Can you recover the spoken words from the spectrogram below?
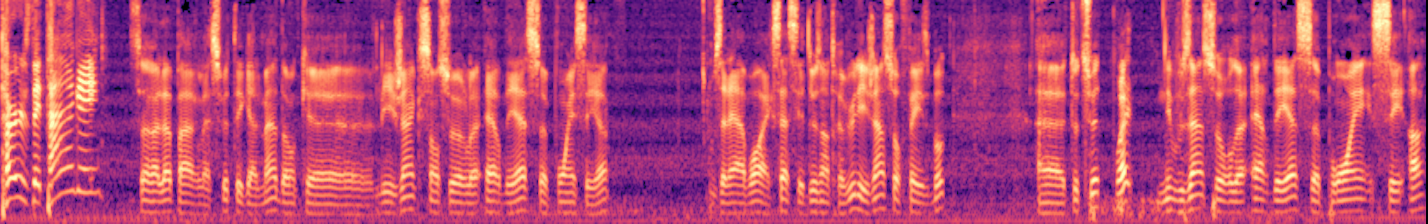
Thursday Tanking sera là par la suite également. Donc, euh, les gens qui sont sur le rds.ca, vous allez avoir accès à ces deux entrevues. Les gens sur Facebook, euh, tout de suite, Ouais. venez-vous-en sur le rds.ca.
